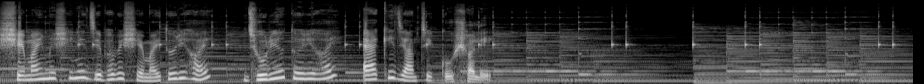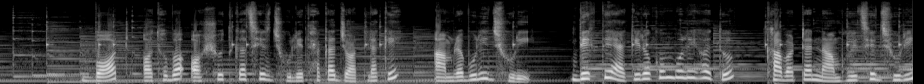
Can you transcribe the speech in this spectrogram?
সেমাই মেশিনে যেভাবে সেমাই তৈরি হয় ঝুড়িও তৈরি হয় একই যান্ত্রিক কৌশলে। বট অথবা অশ্বৎ গাছের ঝুলে থাকা জটলাকে আমরা বলি ঝুড়ি। দেখতে একই রকম বলেই হয়তো খাবারটার নাম হয়েছে ঝুড়ি।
